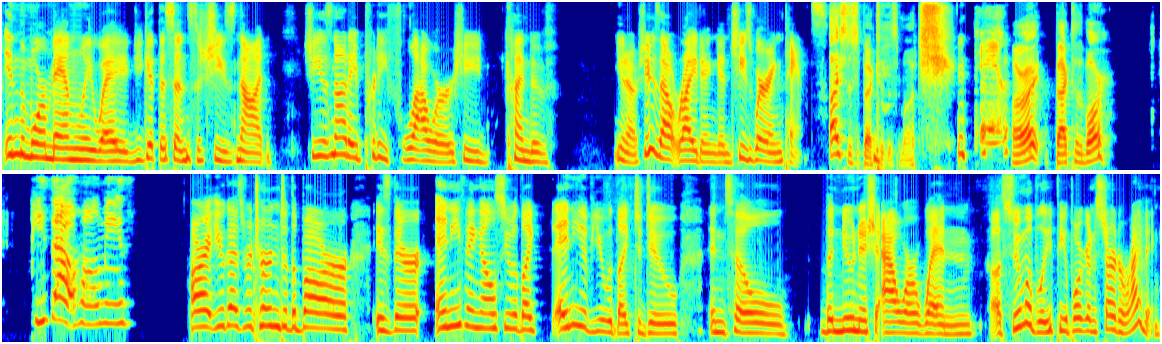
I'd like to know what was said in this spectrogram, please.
in the more manly way. You get the sense that she's not she is not a pretty flower. She kind of you know, she's out riding and she's wearing pants. I suspected as much. Damn. All right, back to the bar. Peace out, homies. All right, you guys return to the bar. Is there anything else you would like any of you would like to do until the noonish hour when assumably people are going to start arriving?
